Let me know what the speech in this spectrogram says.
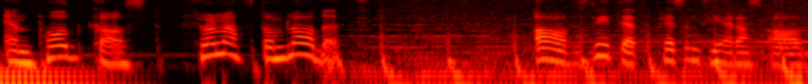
en podcast från Aftonbladet. Avsnittet presenteras av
